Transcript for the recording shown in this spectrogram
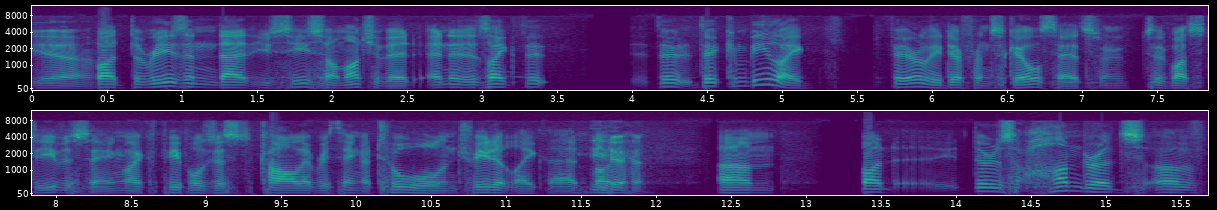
Yeah. But the reason that you see so much of it, and it's like the, there there can be like fairly different skill sets. And to what Steve is saying, like people just call everything a tool and treat it like that. But yeah. um, but there's hundreds of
